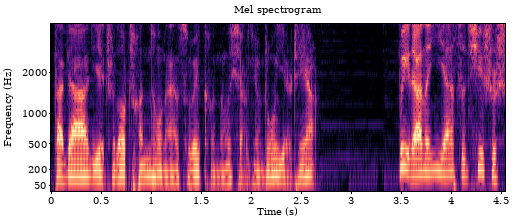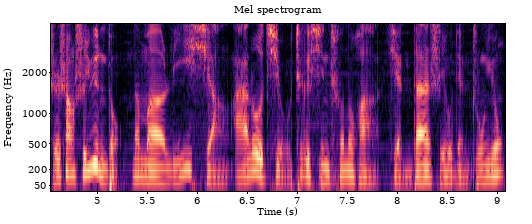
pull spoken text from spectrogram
大家也知道，传统的 SUV 可能想象中也是这样。蔚来的 ES 七是时尚是运动，那么理想 L 九这个新车的话，简单是有点中庸。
